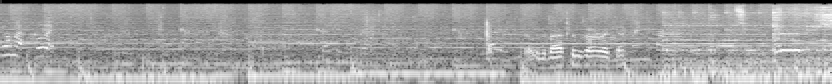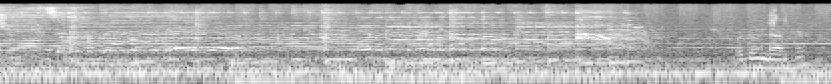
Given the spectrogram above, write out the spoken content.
Feel my foot. Oh, the bathrooms are right there. We're going down here.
